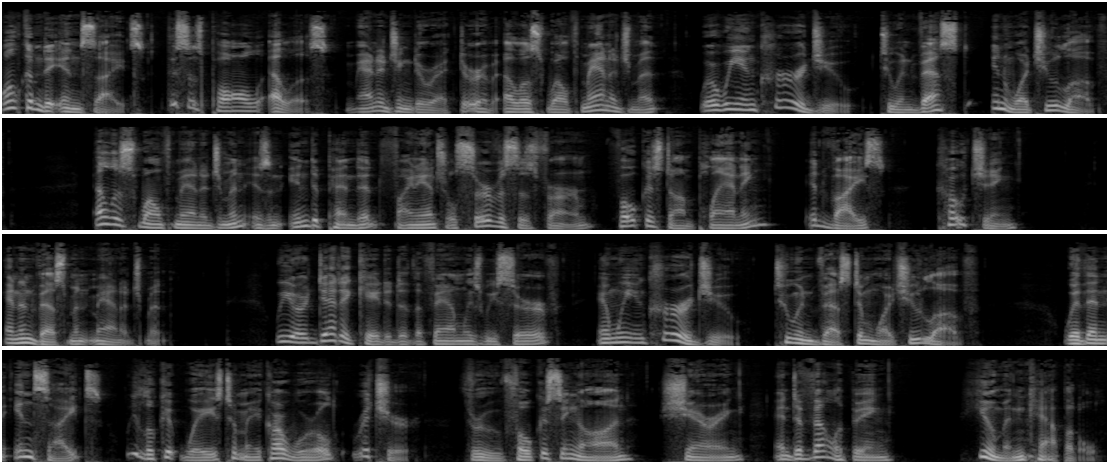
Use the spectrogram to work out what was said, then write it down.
Welcome to Insights. This is Paul Ellis, Managing Director of Ellis Wealth Management, where we encourage you to invest in what you love. Ellis Wealth Management is an independent financial services firm focused on planning, advice, coaching, and investment management. We are dedicated to the families we serve, and we encourage you to invest in what you love. Within Insights, we look at ways to make our world richer through focusing on sharing, and developing human capital.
